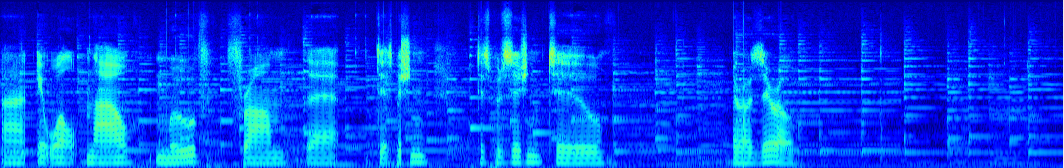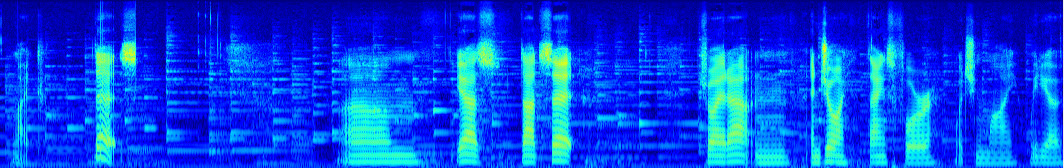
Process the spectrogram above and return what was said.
And it will now move from the disposition disposition to zero zero. Like this. Um yes that's it. Try it out and enjoy. Thanks for watching my video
